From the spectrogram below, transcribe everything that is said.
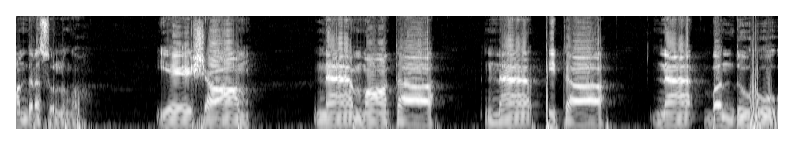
மந்திரம் சொல்லுங்க. ஏஷாம். ந மாதா ந பிதா ந பந்துஹு.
